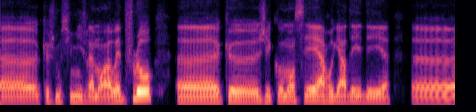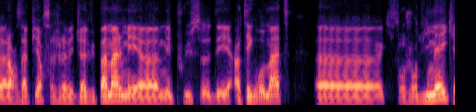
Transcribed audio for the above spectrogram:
euh, que je me suis mis vraiment à Webflow, euh, que j'ai commencé à regarder des. Euh, alors Zapier, ça je l'avais déjà vu pas mal, mais, plus des Integromat qui sont aujourd'hui Make,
